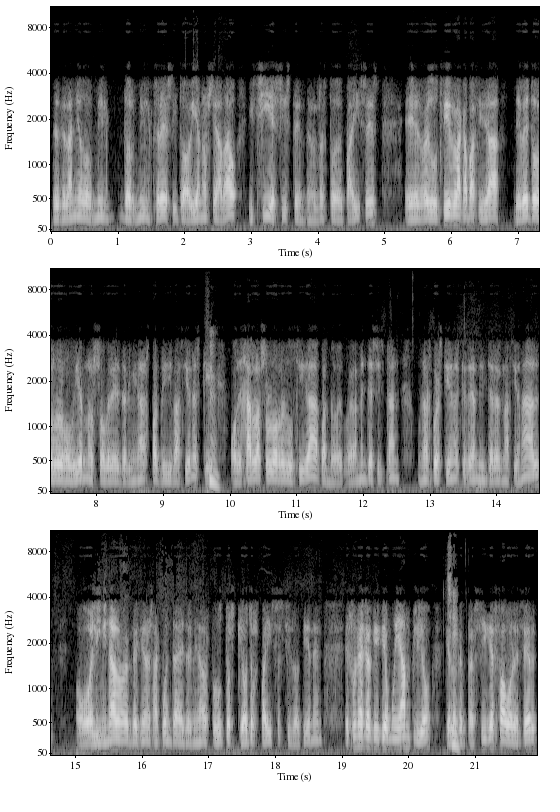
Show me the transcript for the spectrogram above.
desde el año 2000, 2003 y todavía no se ha dado y sí existe en el resto de país. Eh, reducir la capacidad de veto de los gobiernos sobre determinadas participaciones que Hmm. o dejarla solo reducida cuando realmente existan unas cuestiones que sean de interés nacional o eliminar las restricciones a cuenta de determinados productos que otros países sí lo tienen. Es un ejercicio muy amplio que Sí. lo que persigue es favorecer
